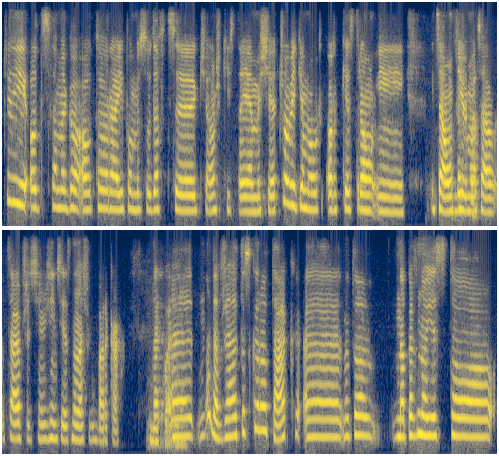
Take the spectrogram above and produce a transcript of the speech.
Czyli od samego autora i pomysłodawcy książki stajemy się człowiekiem, or- orkiestrą i, i całą firmą, całe, całe przedsięwzięcie jest na naszych barkach. Dokładnie. E, no dobrze, ale to skoro tak, e, no to na pewno jest to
